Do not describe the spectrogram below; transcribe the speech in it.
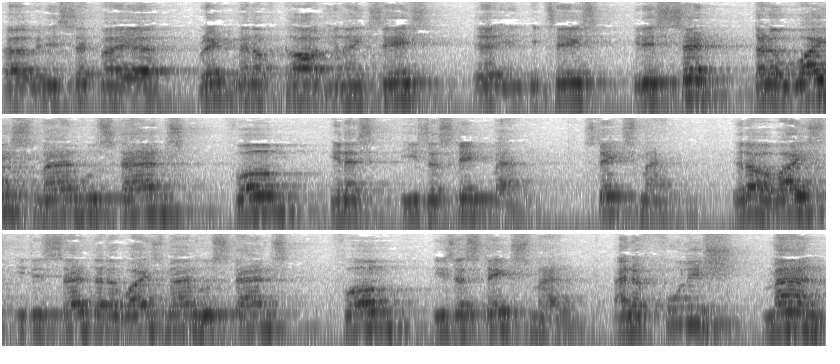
uh, which is said by a great man of God. You know, it says, uh, it says, it is said that a wise man who stands firm in a, is a statesman. Statesman. You know, a wise, it is said that a wise man who stands firm is a statesman, and a foolish man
